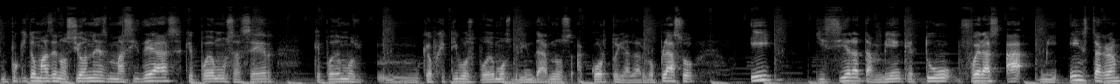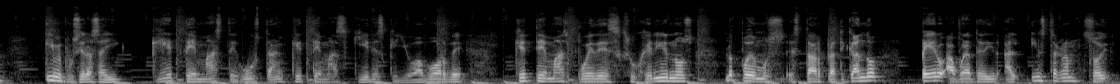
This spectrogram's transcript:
un poquito más de nociones, más ideas que podemos hacer qué, podemos, mm, qué objetivos podemos brindarnos a corto y a largo plazo. Y quisiera también que tú fueras a mi Instagram y me pusieras ahí qué temas te gustan, qué temas quieres que yo aborde, qué temas puedes sugerirnos, lo podemos estar platicando, pero acuérdate de ir al Instagram, soy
